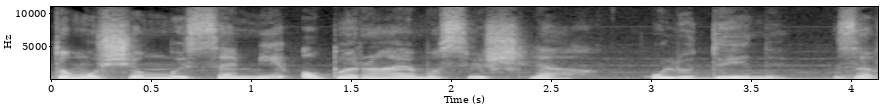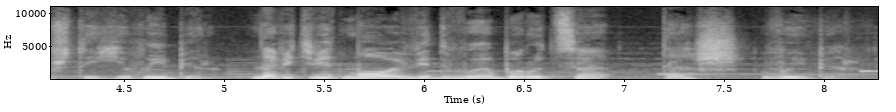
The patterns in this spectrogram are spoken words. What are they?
тому що ми самі обираємо свій шлях. У людини завжди є вибір. Навіть відмови від вибору це теж вибір.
